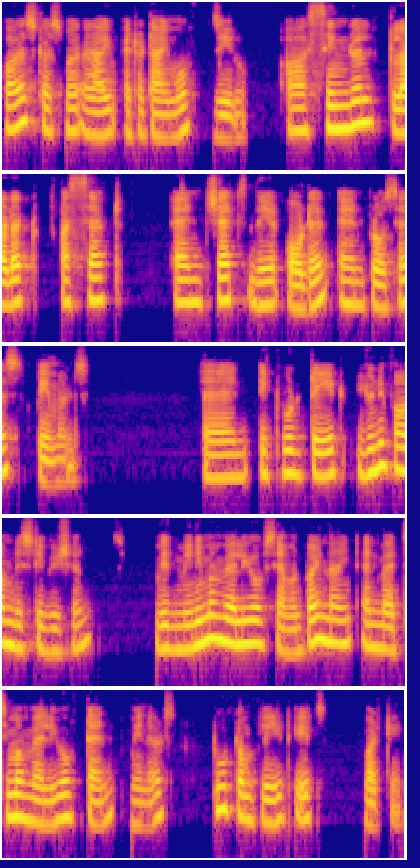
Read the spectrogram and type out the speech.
first customer arrive at a time of 0. A single clerk accepts and checks their order and process payments and it would take uniform distribution with minimum value of 7.9 and maximum value of 10 minutes to complete its working.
